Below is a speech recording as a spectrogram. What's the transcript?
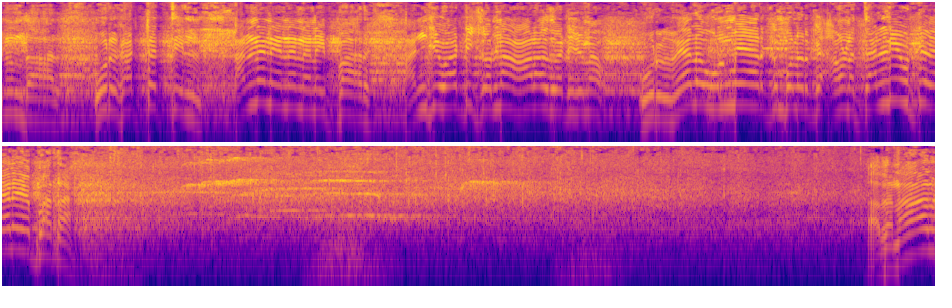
இருந்தால் ஒரு கட்டத்தில் அண்ணன் என்ன நினைப்பார்? அஞ்சு வாட்டி சொன்னா ஆறாவது வாட்டி சொன்னா ஒரு வேலை உண்மையா இருக்கும் போல இருக்க அவனை தள்ளி விட்டு வேலையை பாடுறா அதனால்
